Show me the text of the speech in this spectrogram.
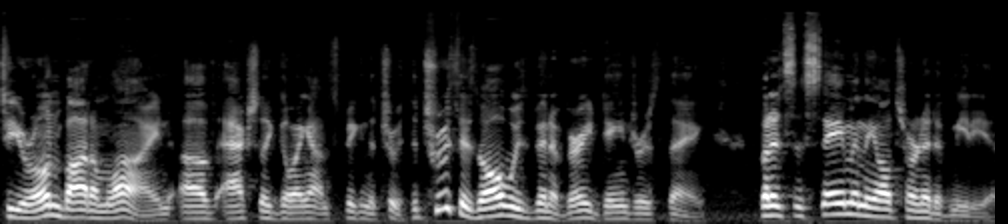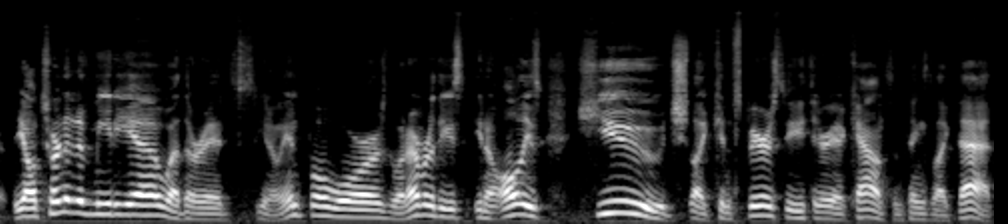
to your own bottom line of actually going out and speaking the truth. The truth has always been a very dangerous thing, but it's the same in the alternative media. The alternative media, whether it's you know Infowars, whatever these you know all these huge like conspiracy theory accounts and things like that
